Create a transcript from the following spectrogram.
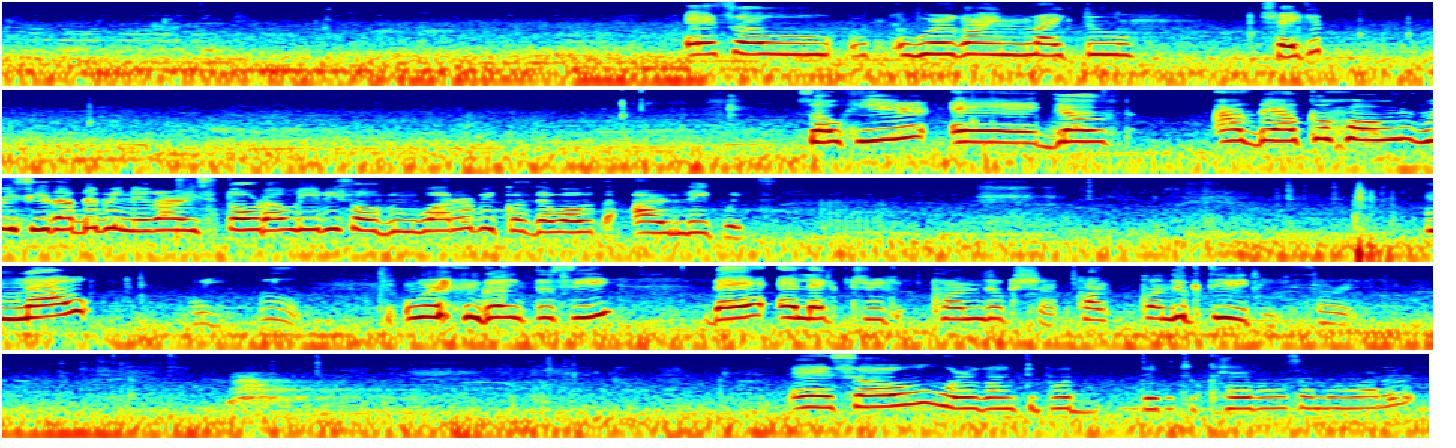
Uh, so we're going like to shake it. So here, uh, just as the alcohol, we see that the vinegar is totally dissolving water because they both are liquids. Now we're going to see the electric conduction con conductivity sorry. Uh, so we're going to put the two cables on the water.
